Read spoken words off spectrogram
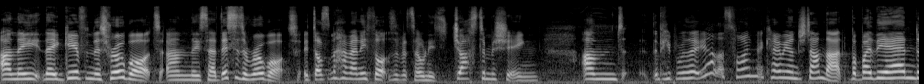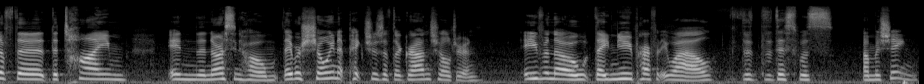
And they, they gave them this robot and they said, This is a robot. It doesn't have any thoughts of its own. It's just a machine. And the people were like, Yeah, that's fine. Okay, we understand that. But by the end of the, the time in the nursing home, they were showing it pictures of their grandchildren, even though they knew perfectly well that, that this was a machine.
